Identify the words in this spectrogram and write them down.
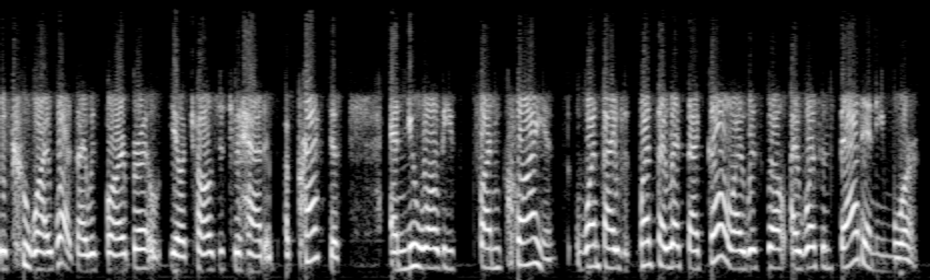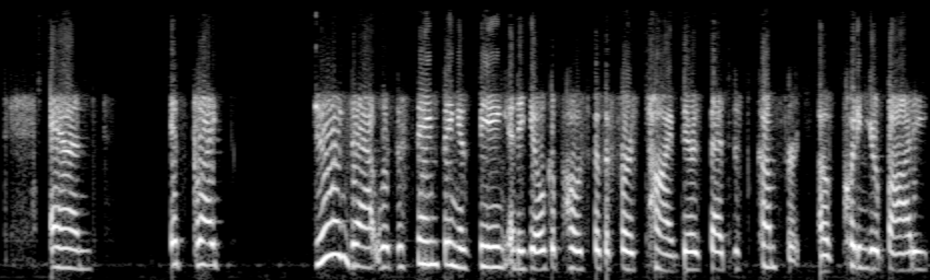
with who I was. I was Barbara, you know, a electrologist who had a, a practice and knew all these fun clients. Once I once I let that go, I was well, I wasn't that anymore, and it's like doing that was the same thing as being in a yoga pose for the first time. There's that discomfort of putting your body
